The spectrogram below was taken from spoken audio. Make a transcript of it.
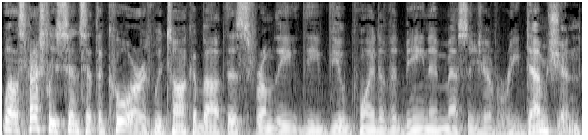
Well, especially since at the core, as we talk about this from the, the viewpoint of it being a message of redemption,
